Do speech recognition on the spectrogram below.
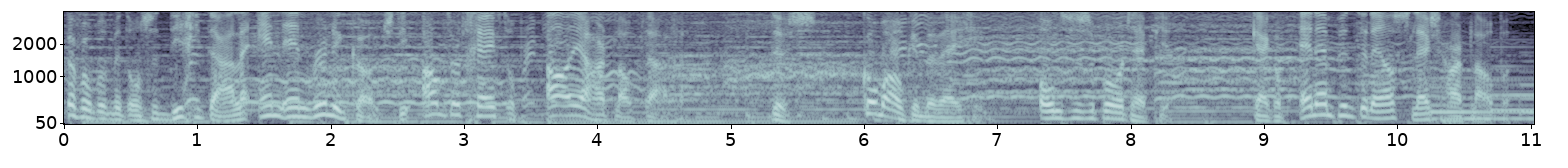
Bijvoorbeeld met onze digitale NN Running Coach... die antwoord geeft op al je hardloopvragen. Dus, kom ook in beweging. Onze support heb je. Kijk op nn.nl slash hardlopen.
